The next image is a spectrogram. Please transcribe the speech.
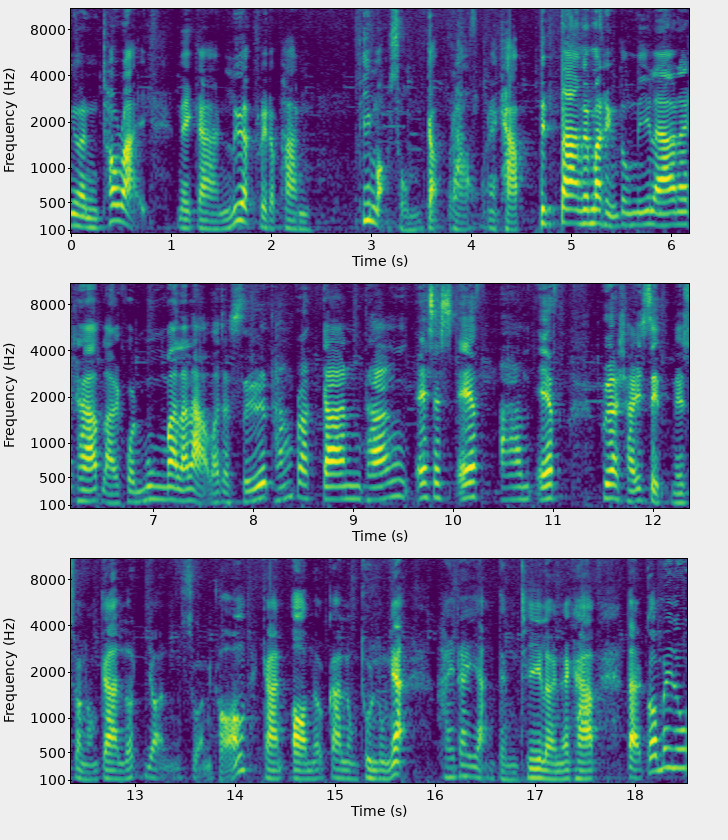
เงินเท่าไหร่ในการเลือกผลิตภัณฑ์ที่เหมาะสมกับเรานะครับ ติดตามกันมาถึงตรงนี้แล้วนะครับ หลายคนมุ่งมั่นแล้วล่ะว่าจะซื้อทั้งประกันทั้ง S S F R M F เพื่อใช้สิทธิ์ในส่วนของการลดหย่อนส่วนของการออมแล้วการลงทุนตรงเนี้ยให้ได้อย่างเต็มที่เลยนะครับ แต่ก็ไม่รู้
